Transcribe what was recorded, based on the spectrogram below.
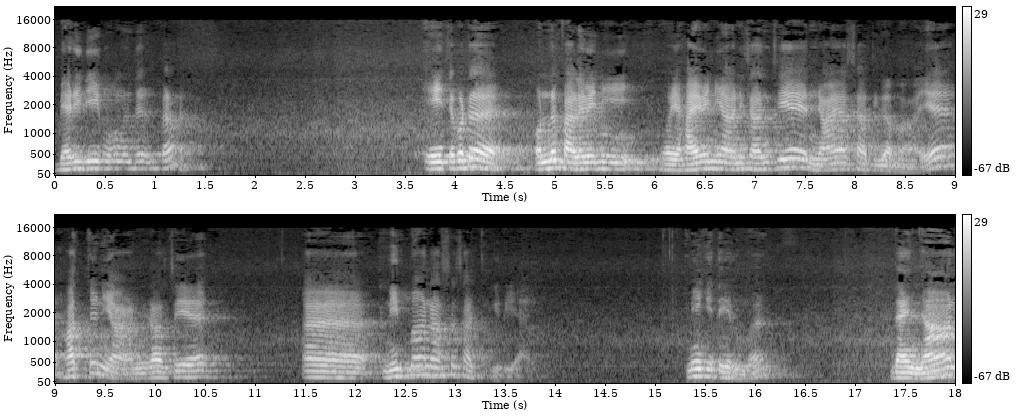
බැරි දේ කොහොමද කරන්නේ? ඒ එතකොට ඔන්න පළවෙනි ඔය 6 වෙනි ආනිසංසය ඥායස අධිගමාය 7 වෙනි ආනිසංසය නිබ්බානස්ස සච්චිකිරියයි. මේකේ තේරුම දැන් ඥාන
